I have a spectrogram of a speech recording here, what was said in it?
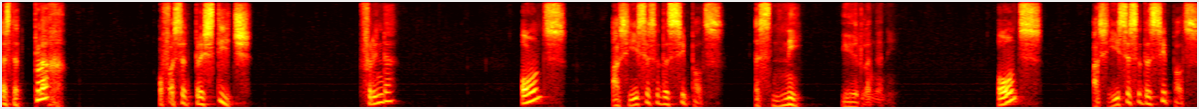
Is dit plig? Of is dit prestige? Vriende, ons as Jesus se disippels is nie huurlinge nie. Ons as Jesus se disippels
